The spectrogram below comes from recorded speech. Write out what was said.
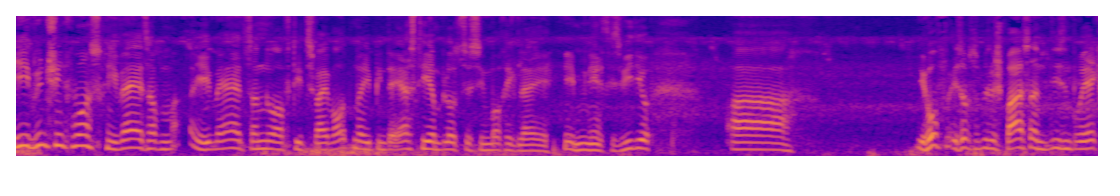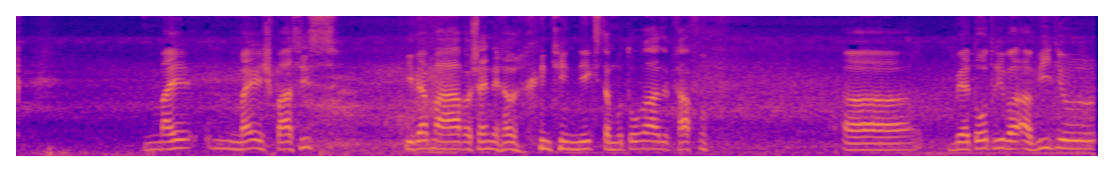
ich wünsche euch was. Ich werde jetzt, auf jetzt dann nur auf die zwei warten, weil ich bin der Erste hier am Platz, deswegen mache ich gleich eben nächstes Video. Äh, ich hoffe, ich habe ein bisschen Spaß an diesem Projekt. Mein, mein Spaß ist, ich werde mir auch wahrscheinlich in die nächste Motorrad kaufen. Äh, wer da drüber ein Video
